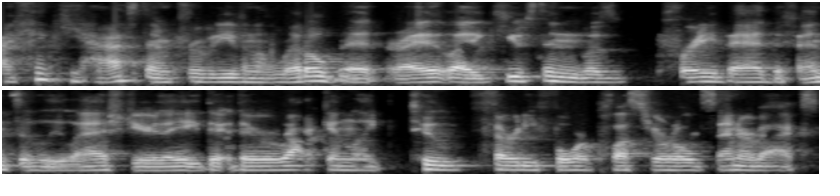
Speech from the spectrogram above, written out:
I think he has to improve it even a little bit, right? Like Houston was pretty bad defensively last year. They they, they were rocking like two 34 plus year old center backs.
